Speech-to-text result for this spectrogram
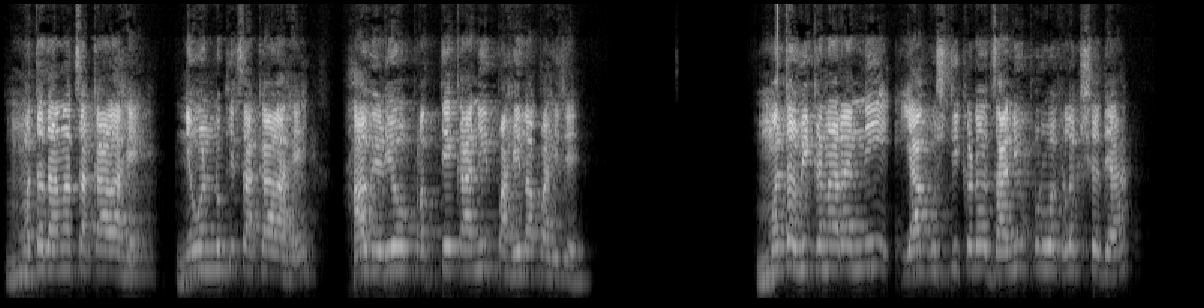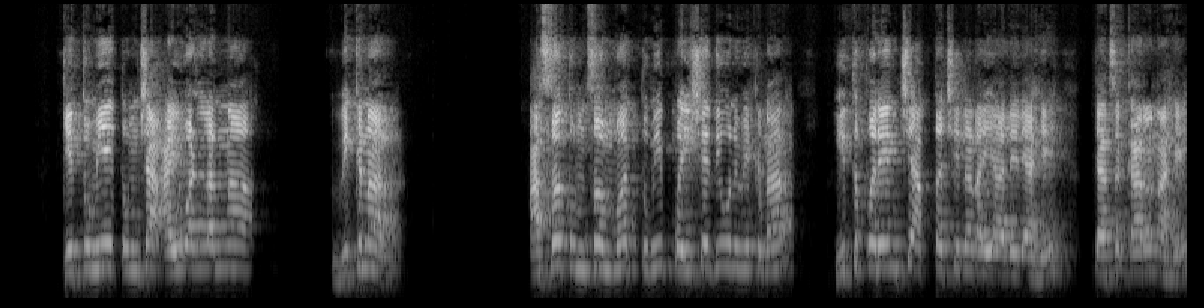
मतदानाचा काळ आहे. निवडणुकीचा काळ आहे. हा व्हिडिओ प्रत्येकाने पाहिला पाहिजे. मत विकणाऱ्यांनी या गोष्टीकडे जाणीवपूर्वक लक्ष द्या. की तुम्ही तुमच्या आई वडिलांना विकणार. असं तुमचं मत तुम्ही पैसे देऊन विकणार. इथपर्यंतची आत्ताची लढाई आलेली आहे. त्याचं कारण आहे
